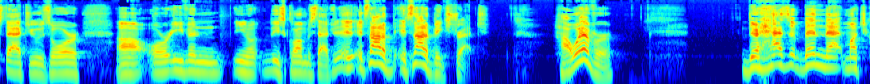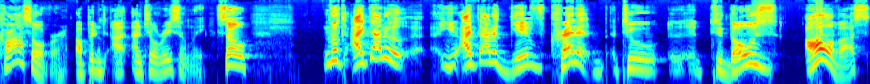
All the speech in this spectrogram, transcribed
statues or uh, or even you know these Columbus statues. It, it's not a it's not a big stretch. However, there hasn't been that much crossover up in, uh, until recently. So, look, I got to I've got to give credit to to those all of us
